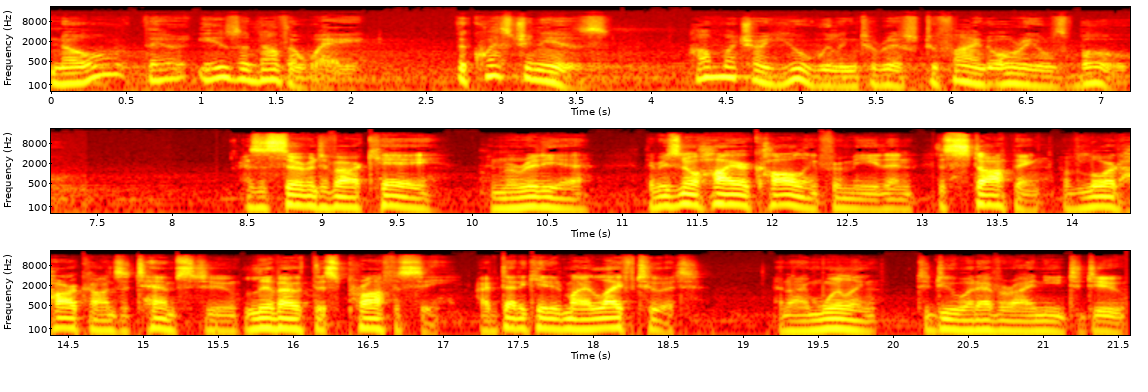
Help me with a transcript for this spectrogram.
No, there is another way. The question is, how much are you willing to risk to find Auriel's bow? As a servant of Arkay and Meridia, there is no higher calling for me than the stopping of Lord Harkon's attempts to live out this prophecy. I've dedicated my life to it, and I'm willing to do whatever I need to do.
